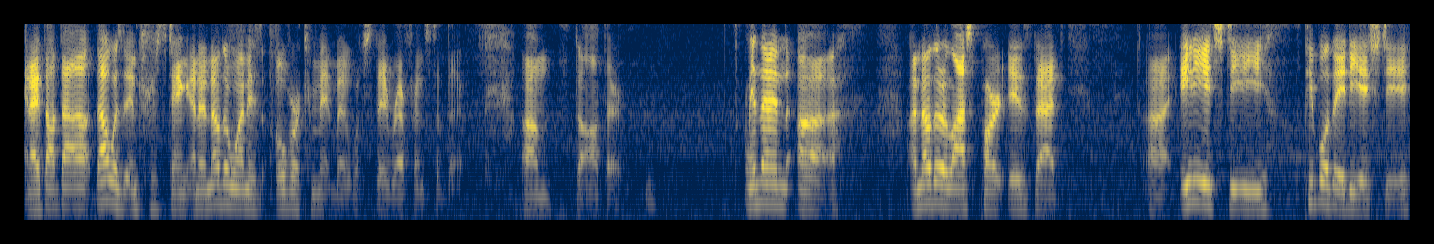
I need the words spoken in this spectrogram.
And I thought that that was interesting. And another one is overcommitment, which they referenced it there, um, the author. And then uh, another last part is that uh, ADHD, people with ADHD,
